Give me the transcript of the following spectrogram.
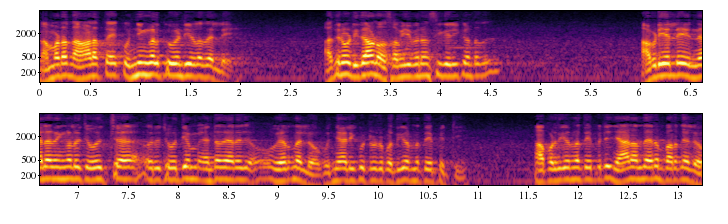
നമ്മുടെ നാളത്തെ കുഞ്ഞുങ്ങൾക്ക് വേണ്ടിയുള്ളതല്ലേ? അതിനോട് ഇതാണോ സമീപനം സ്വീകരിക്കേണ്ടത്? അവിടെയല്ലേ ഇന്നലെ നിങ്ങൾ ചോദിച്ച ഒരു ചോദ്യം എന്റെ നേരെ ഉയർന്നല്ലോ കുഞ്ഞാലിക്കുട്ടിയുടെ പ്രതികരണത്തെ പറ്റി ആ പ്രതികരണത്തെ പറ്റി ഞാൻ അന്നേരം പറഞ്ഞല്ലോ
